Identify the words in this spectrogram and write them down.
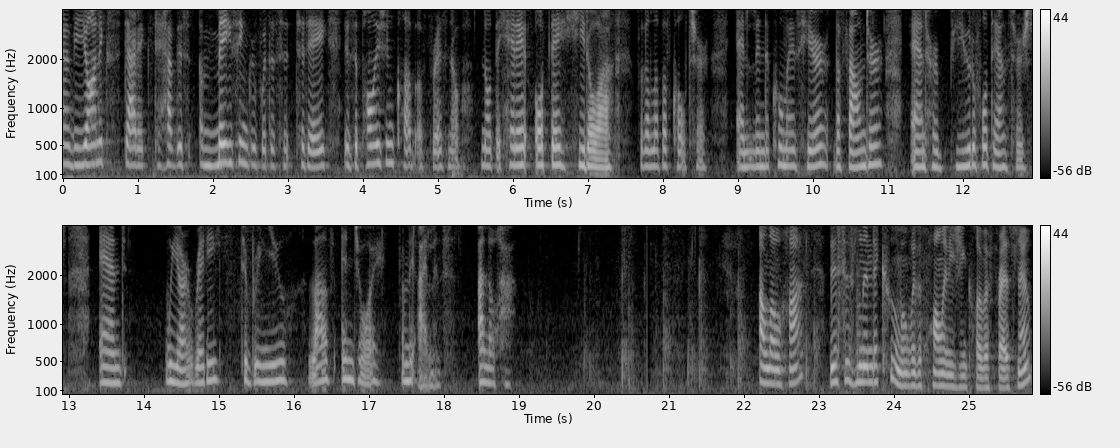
am beyond ecstatic to have this amazing group with us today. It's the Polynesian Club of Fresno, No Te Here Ote Hiroa, for the love of culture. And Linda Kuma is here, the founder, and her beautiful dancers. And we are ready to bring you love and joy from the islands. Aloha. Aloha. This is Linda Kuma with the Polynesian Club of Fresno,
